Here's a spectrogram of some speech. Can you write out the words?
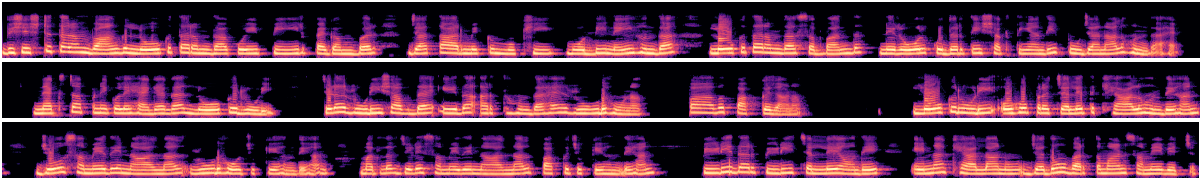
ਵਿਸ਼ਿਸ਼ਟ ਧਰਮ ਵਾਂਗ ਲੋਕ ਧਰਮ ਦਾ ਕੋਈ ਪੀਰ, ਪੈਗੰਬਰ ਜਾਂ ਧਾਰਮਿਕ ਮੁਖੀ, ਮੋਢੀ ਨਹੀਂ ਹੁੰਦਾ। ਲੋਕ ਧਰਮ ਦਾ ਸੰਬੰਧ ਨਿਰੋਲ ਕੁਦਰਤੀ ਸ਼ਕਤੀਆਂ ਦੀ ਪੂਜਾ ਨਾਲ ਹੁੰਦਾ ਹੈ। ਨੈਕਸਟ ਆਪਣੇ ਕੋਲੇ ਹੈਗਾਗਾ ਲੋਕ ਰੂੜੀ। ਜਿਹੜਾ ਰੂੜੀ ਸ਼ਬਦ ਹੈ, ਇਹਦਾ ਅਰਥ ਹੁੰਦਾ ਹੈ ਰੂੜ ਹੋਣਾ, ਭਾਵ ਪੱਕ ਜਾਣਾ। ਲੋਕ ਰੂੜੀ ਉਹ ਪ੍ਰਚਲਿਤ ਖਿਆਲ ਹੁੰਦੇ ਹਨ ਜੋ ਸਮੇਂ ਦੇ ਨਾਲ ਨਾਲ ਰੂੜ ਹੋ ਚੁੱਕੇ ਹੁੰਦੇ ਹਨ। ਮਤਲਬ ਜਿਹੜੇ ਸਮੇਂ ਦੇ ਨਾਲ ਨਾਲ ਪੱਕ ਚੁੱਕੇ ਹੁੰਦੇ ਹਨ। ਪੀੜ੍ਹੀ ਦਰ ਪੀੜ੍ਹੀ ਚੱਲੇ ਆਉਂਦੇ ਇਹਨਾਂ ਖਿਆਲਾਂ ਨੂੰ ਜਦੋਂ ਵਰਤਮਾਨ ਸਮੇਂ ਵਿੱਚ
